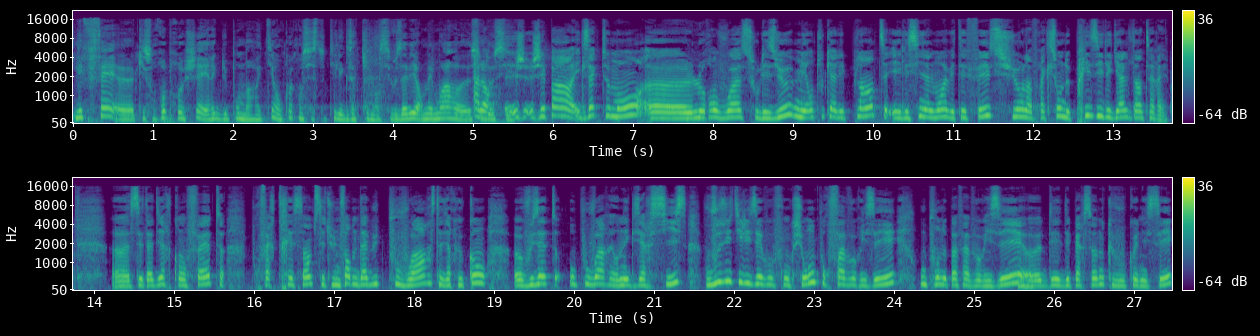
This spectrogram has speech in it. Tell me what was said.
Les faits euh, qui sont reprochés à Éric Dupont-Moretti, en quoi consistent-ils exactement Si vous avez en mémoire ce Alors, dossier? J'ai pas exactement le renvoi sous les yeux, mais en tout cas, les plaintes et les signalements avaient été faits sur l'infraction de prise illégale d'intérêt. c'est-à-dire qu'en fait, pour faire très simple, c'est une forme d'abus de pouvoir, c'est-à-dire que quand vous êtes au pouvoir et en exercice, vous utilisez vos fonctions pour favoriser ou pour ne pas favoriser mmh. euh, des, des, personnes que vous connaissez,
